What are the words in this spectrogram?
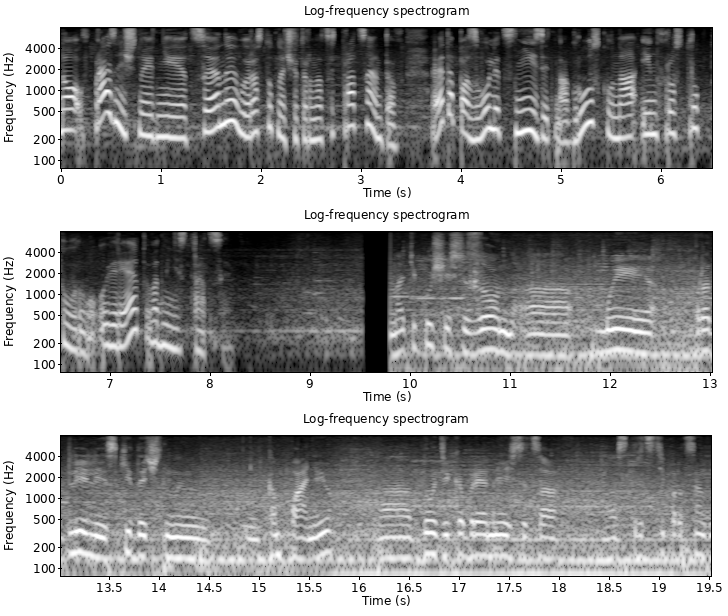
Но в праздничные дни цены вырастут на 14%. Это позволит снизить нагрузку на инфраструктуру, уверяют в администрации. На текущий сезон э, мы продлили скидочную кампанию э, до декабря месяца э, с 30%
